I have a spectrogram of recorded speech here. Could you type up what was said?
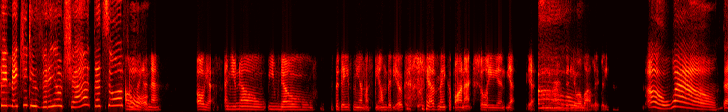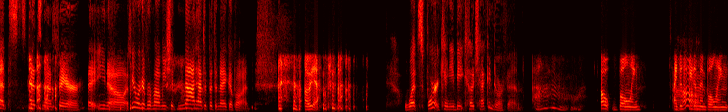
They make you do video chat? That's so awful. Oh my goodness. Oh yes, and you know, you know, the days Mia must be on video because she has makeup on actually, and yes, yes, we are on video a Oh. lot lately. Oh wow, that's that's not fair. Uh, you know, if you're working from home, you should not have to put the makeup on. oh yes. What sport can you beat Coach Heckendorf in? oh, oh, bowling. I just beat him Oh. in bowling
